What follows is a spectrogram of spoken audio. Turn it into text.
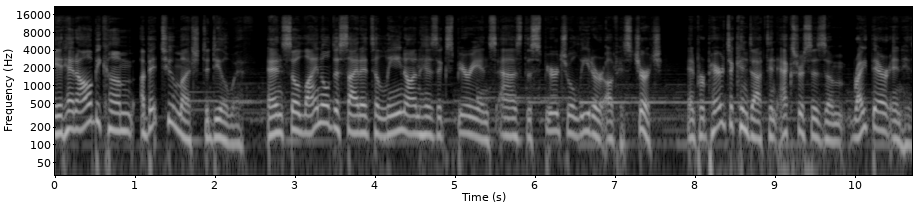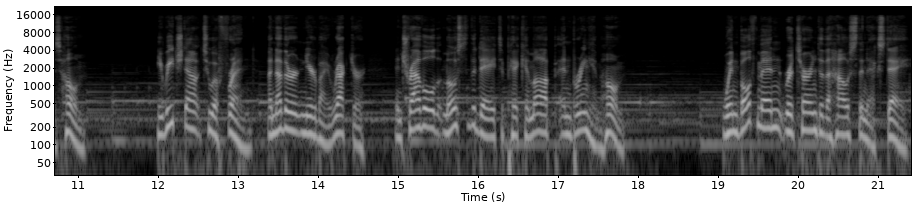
It had all become a bit too much to deal with, and so Lionel decided to lean on his experience as the spiritual leader of his church and prepared to conduct an exorcism right there in his home. He reached out to a friend, another nearby rector, and traveled most of the day to pick him up and bring him home. When both men returned to the house the next day,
